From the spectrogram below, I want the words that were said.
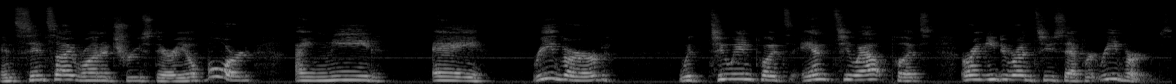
And since I run a true stereo board, I need a reverb with two inputs and two outputs or I need to run two separate reverbs.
